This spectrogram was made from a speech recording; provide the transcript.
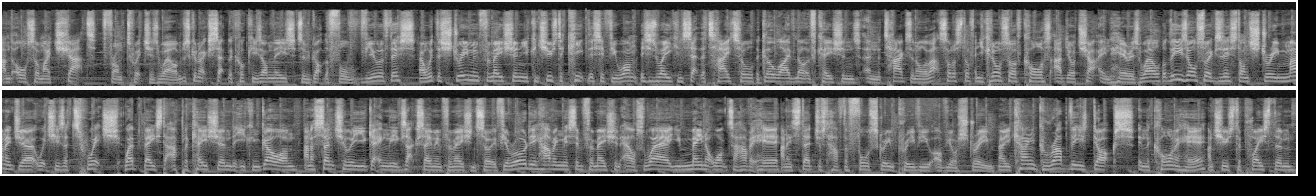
and also my chat from Twitch as well. I'm just going to accept the cookies on these so we've got the full view of this. Now, with the stream information, you can choose to keep this if you want. This is where you can set the title, the go live notifications, and the tags and all of that sort of stuff. And you can also, of course, add your chat in here as well. But these also exist on Stream Manager, which is a Twitch web-based application that you can go on, and essentially you're getting the exact same information. So if you're already having this information elsewhere, you may not want to have it here, and instead just have the full screen preview of your stream. Now you can grab these docks in the corner here and choose to place them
